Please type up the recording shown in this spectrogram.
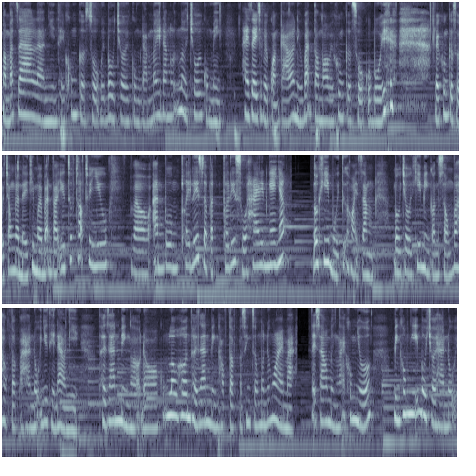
Mở mắt ra là nhìn thấy khung cửa sổ với bầu trời cùng đám mây đang lững lờ trôi của mình. Hai giây cho việc quảng cáo là nếu bạn tò mò về khung cửa sổ của bối Về khung cửa sổ trong gần ấy thì mời bạn vào YouTube Talk to You vào album playlist và bật playlist số 2 lên nghe nhé. Đôi khi bối tự hỏi rằng, bầu trời khi mình còn sống và học tập ở Hà Nội như thế nào nhỉ? Thời gian mình ở đó cũng lâu hơn thời gian mình học tập và sinh sống ở nước ngoài mà Tại sao mình lại không nhớ? Mình không nghĩ bầu trời Hà Nội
